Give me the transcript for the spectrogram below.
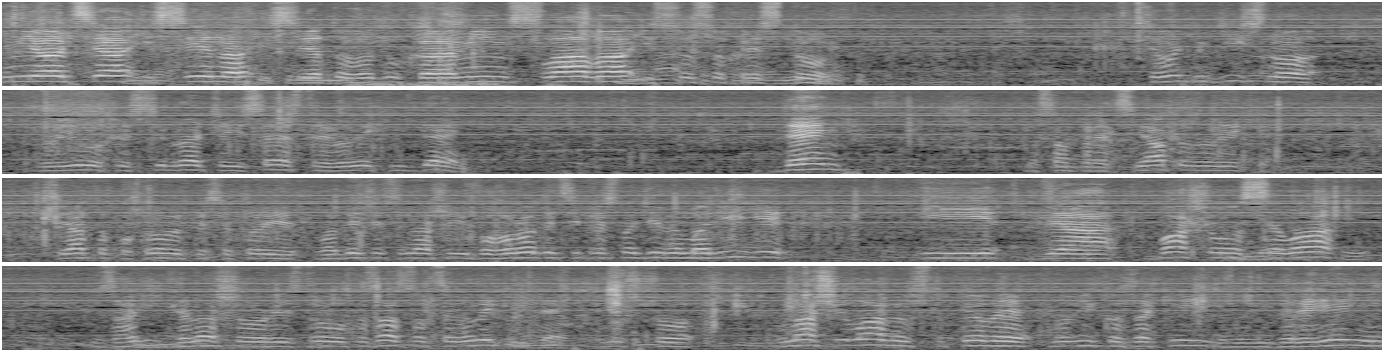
В ім'я Отця і Сина, і Святого Духа. Амінь. Слава Ісусу Христу. Сьогодні дійсно, дорогі Христі, браття і сестри, великий день. День, насамперед, свято велике, свято Покрови Пресвятої Владичиці нашої Богородиці Преснодіви Марії. І для вашого села, взагалі для нашого реєстрового козацтва це великий день, тому що в наші лави вступили нові козаки і нові берегині.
